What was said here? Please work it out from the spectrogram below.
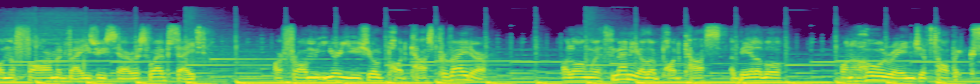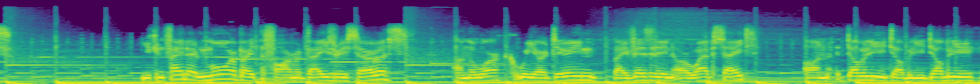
on the Farm Advisory Service website or from your usual podcast provider, along with many other podcasts available on a whole range of topics. You can find out more about the Farm Advisory Service and the work we are doing by visiting our website on www.fas.scot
